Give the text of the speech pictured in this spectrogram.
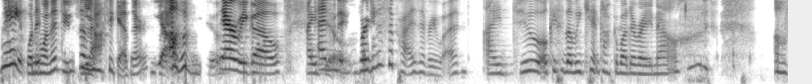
wait, what want to do yeah something together? yeah Oh, i there we go. i And do we're gonna surprise everyone. i do okay so then we can't talk about it right now Oh.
